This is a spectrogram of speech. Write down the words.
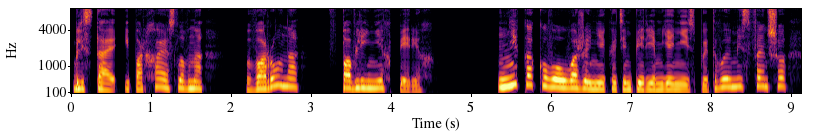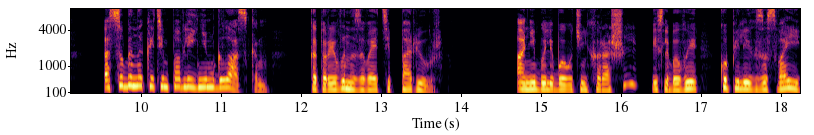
блистая и порхая, словно ворона в павлиньих перьях. Никакого уважения к этим перьям я не испытываю, мисс Фэншо, особенно к этим павлиньим глазкам, которые вы называете парюр. Они были бы очень хороши, если бы вы купили их за свои,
